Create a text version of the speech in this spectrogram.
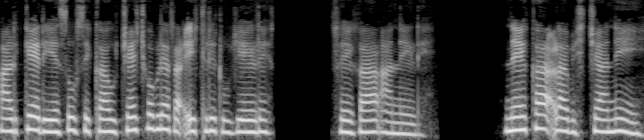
Alkeri Esusi ka uchechgo ble raichli ruyele rega anele. Neka la bichani.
